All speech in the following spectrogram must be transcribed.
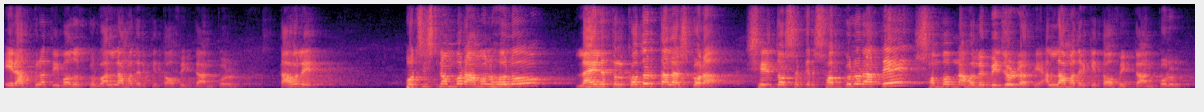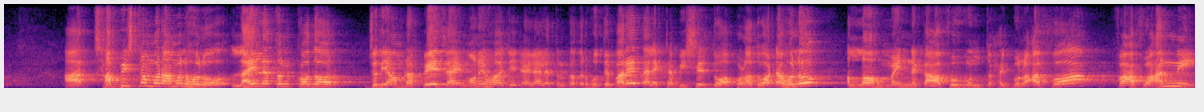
এই রাতগুলোতে ইবাদত করব। আল্লাহ আমাদেরকে তৌফিক দান করুন। তাহলে পঁচিশ নম্বর আমল হলো লাইলাতুল কদর তালাশ করা। শেষ দশকের সবগুলো রাতে সম্ভব না হলে বেজোড় রাতে। আল্লাহ আমাদেরকে তৌফিক দান করুন। আর ২৬ নম্বর আমল হলো লাইলাতুল কদর। যদি আমরা পেয়ে যাই, মনে হয় যে এটা লাইলাতুল কদর হতে পারে, তাহলে একটা বিশেষ দোয়া পড়া। দোয়াটা হলো, আল্লাহুম্মা ইন্নাকা আফুউন তুহিব্বুল আফওয়া, ফাআফু আন্নি।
